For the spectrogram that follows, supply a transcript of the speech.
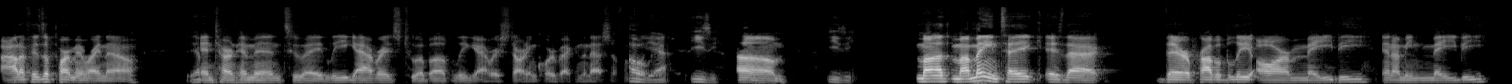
out of his apartment right now yep. and turn him into a league average to above league average starting quarterback in the National Football Oh, yeah. Easy. Um, Easy. My, my main take is that there probably are maybe, and I mean maybe,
